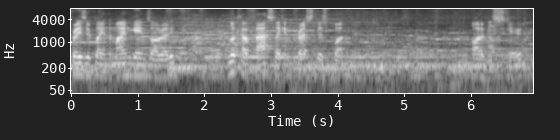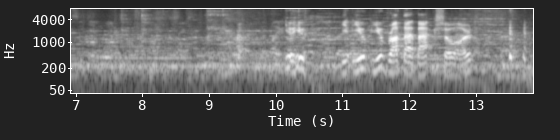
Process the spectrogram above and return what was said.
Fraser playing the mind games already. Look how fast I can press this button. Ought to be scared. You you you you, brought that back so hard.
